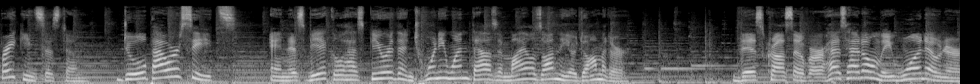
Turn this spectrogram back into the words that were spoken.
braking system, dual power seats, and this vehicle has fewer than 21,000 miles on the odometer. This crossover has had only one owner,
